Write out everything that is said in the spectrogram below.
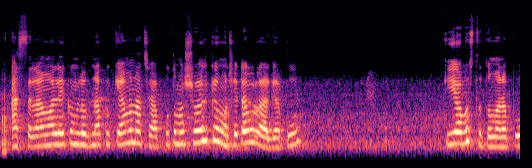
আসসালামু আলাইকুম লুবনা আপু, কেমন আছো আপু? তোমার শরীর কেমন? সেটা বলো আগে আপু। কি অবস্থা তোমার আপু?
